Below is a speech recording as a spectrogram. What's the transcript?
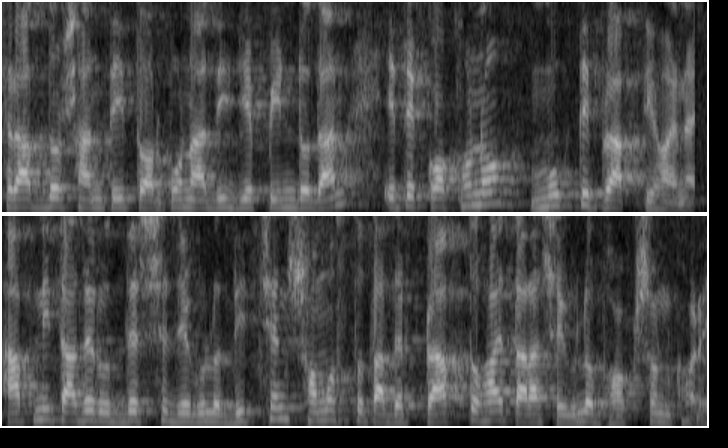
শ্রাদ্ধ, শান্তি, তর্পণ আদি যে পিণ্ডদান, এতে কখনো মুক্তি প্রাপ্তি হয় না আপনি তাদের উদ্দেশ্যে যেগুলো দিচ্ছেন সমস্ত তাদের প্রাপ্ত হয়, তারা সেগুলো ভক্ষণ করে।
